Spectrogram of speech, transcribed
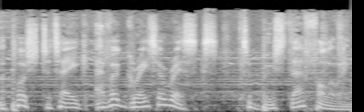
are pushed to take ever greater risks to boost their following.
